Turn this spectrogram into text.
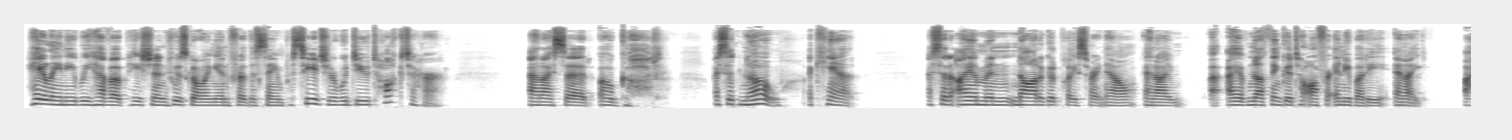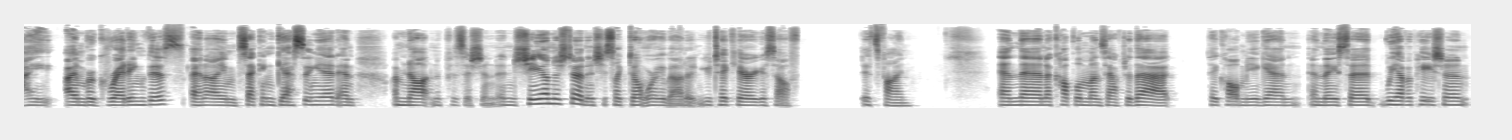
Hey, Lainey, we have a patient who's going in for the same procedure. Would you talk to her? And I said, Oh, God. I said, No, I can't. I said, I am in not a good place right now. And I, I have nothing good to offer anybody. And I, I, I'm regretting this and I'm second guessing it and I'm not in a position. And she understood and she's like, Don't worry about it. You take care of yourself. It's fine. And then a couple of months after that, they called me again and they said, We have a patient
